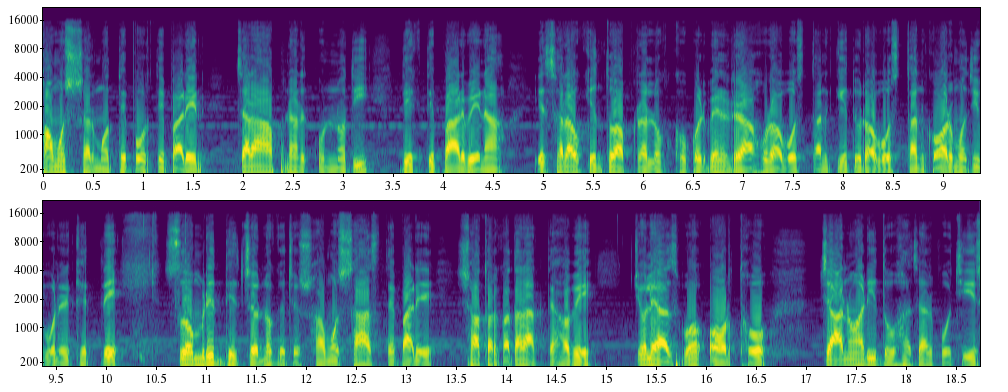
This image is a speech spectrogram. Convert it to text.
সমস্যার মধ্যে পড়তে পারেন, যারা আপনার উন্নতি দেখতে পারবে না। এছাড়াও কিন্তু আপনারা লক্ষ্য করবেন রাহুর অবস্থান, কেতুর অবস্থান, কর্মজীবনের ক্ষেত্রে সমৃদ্ধির জন্য কিছু সমস্যা আসতে পারে, সতর্কতা রাখতে হবে। চলে আসব অর্থ। জানুয়ারি দু হাজার পঁচিশ,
